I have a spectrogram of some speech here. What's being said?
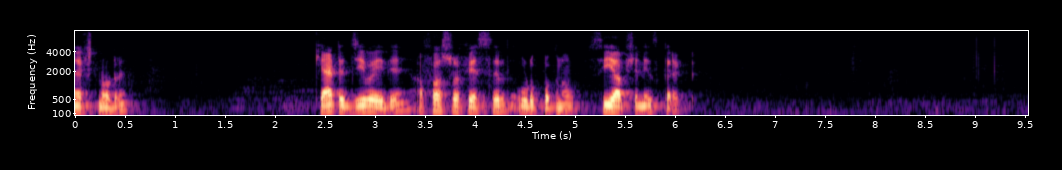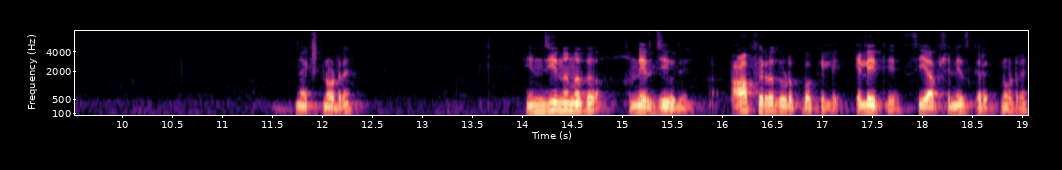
ನೆಕ್ಸ್ಟ್ ನೋಡ್ರಿ. ಕ್ಯಾಟ್ ಜೀವ ಇದೆ ಅಫಾಸ್ಟ್ರಫ್ ಎಸ್ ಇರೋದು ಹುಡುಕ್ಬೇಕು ನಾವು. C option is correct next ನೋಡ್ರಿ. ಇಂಜಿನ್ ಅನ್ನೋದು ನಿರ್ಜೀವ ರೀ ಆಫ್ ಇರೋದು ಹುಡುಕ್ಬೇಕು ಇಲ್ಲಿ. ಎಲ್ಲೈತಿ ಸಿ ಆಪ್ಷನ್ ಈಸ್ ಕರೆಕ್ಟ್ ನೋಡ್ರಿ.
